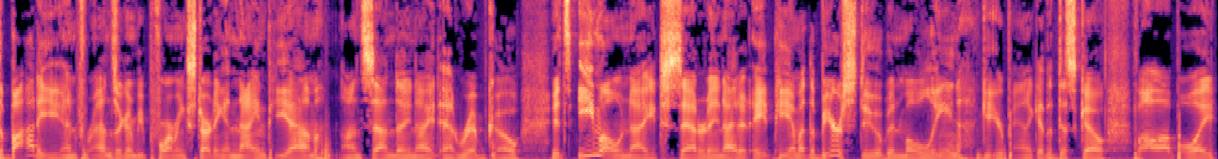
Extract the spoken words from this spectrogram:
The Body and Friends are going to be performing starting at 9 p.m. on Sunday night at Ribco. It's Emo Night Saturday night at 8 p.m. at the Beer Stube in Moline. Get your Panic at the Disco, Fall Out Boy,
